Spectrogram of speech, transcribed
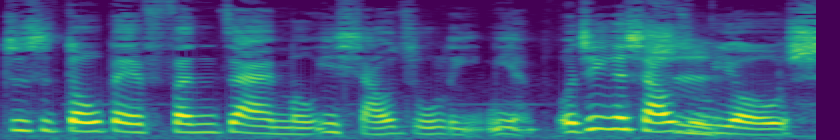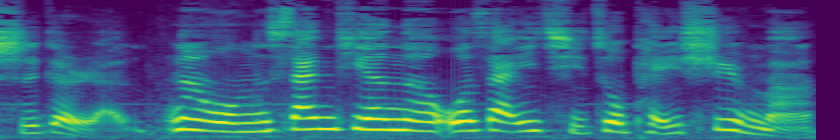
就是都被分在某一小组里面。我这个小组有十个人，那我们三天呢窝在一起做培训嘛，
